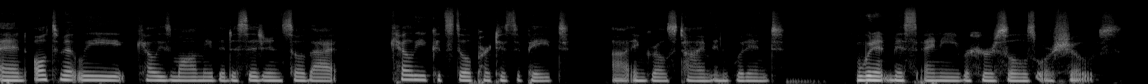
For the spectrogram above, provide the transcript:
And ultimately, Kelly's mom made the decision so that Kelly could still participate uh, in Girls' Tyme and wouldn't wouldn't miss any rehearsals or shows.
